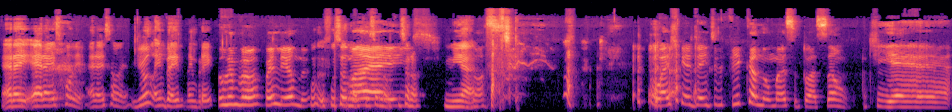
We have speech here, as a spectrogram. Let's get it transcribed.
Era, era esse rolê, era esse rolê. Viu? Lembrei, lembrei. Lembrou, foi lindo. Funcionou, mas... funcionou, funcionou. Minha Nossa. tática. Eu acho que a gente fica numa situação que é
